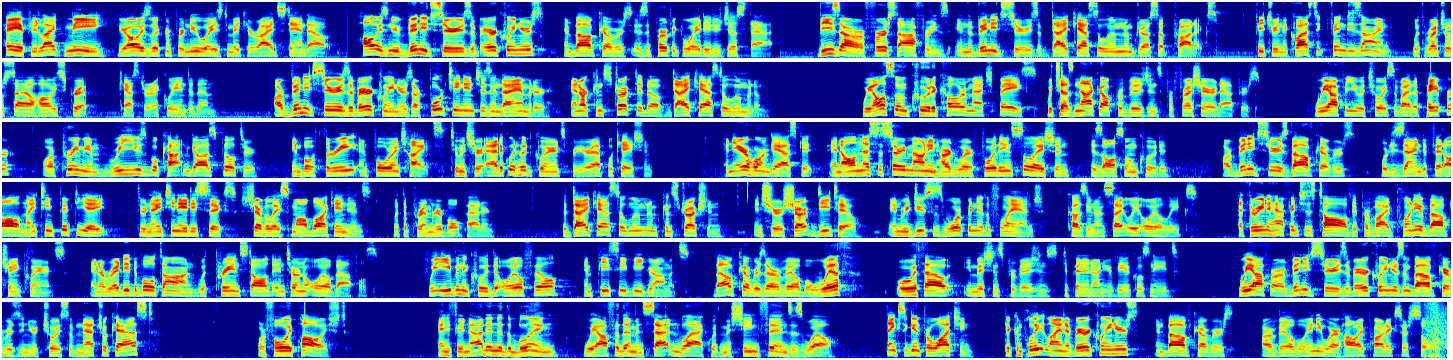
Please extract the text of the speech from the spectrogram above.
Hey, if you're like me, you're always looking for new ways to make your ride stand out. Holley's new vintage series of air cleaners and valve covers is the perfect way to do just that. These are our first offerings in the vintage series of die-cast aluminum dress-up products, featuring the classic fin design with retro-style Holley script cast directly into them. Our vintage series of air cleaners are 14 inches in diameter and are constructed of die-cast aluminum. We also include a color-matched base, which has knockout provisions for fresh air adapters. We offer you a choice of either paper or a premium reusable cotton gauze filter in both 3 and 4 inch heights to ensure adequate hood clearance for your application. An air horn gasket and all necessary mounting hardware for the installation is also included. Our Vintage Series valve covers were designed to fit all 1958 through 1986 Chevrolet small block engines with the perimeter bolt pattern. The die-cast aluminum construction ensures sharp detail and reduces warping of the flange, causing unsightly oil leaks. At 3.5 inches tall, they provide plenty of valve train clearance and are ready to bolt on with pre-installed internal oil baffles. We even include the oil fill and PCV grommets. Valve covers are available with or without emissions provisions depending on your vehicle's needs. We offer our vintage series of air cleaners and valve covers in your choice of natural cast or fully polished. And if you're not into the bling, we offer them in satin black with machine fins as well. Thanks again for watching. The complete line of air cleaners and valve covers are available anywhere Holley products are sold.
